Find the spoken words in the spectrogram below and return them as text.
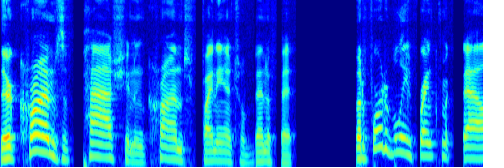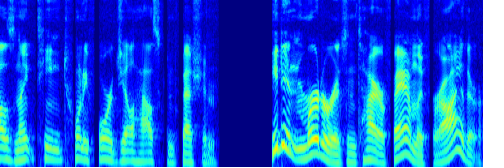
They're crimes of passion and crimes for financial benefit. But if we're to believe Frank McDowell's 1924 jailhouse confession, he didn't murder his entire family for either,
